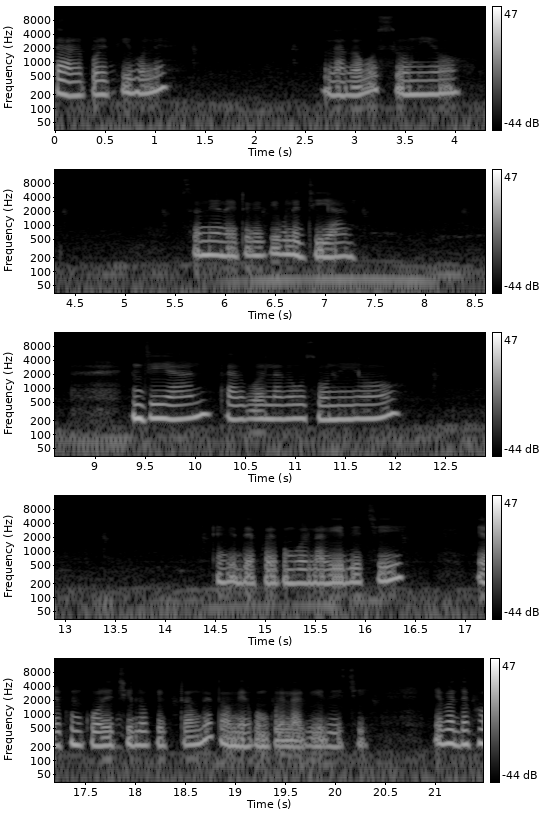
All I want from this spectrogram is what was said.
তারপরে কি বলে? লাগাবো, সোনিও। সোনিয়া না এটাকে কী বলে? জিয়ান। জিয়ান, তারপরে লাগাবো সোনিও এই যে দেখো, এরকম করে লাগিয়ে দিয়েছি। এরকম করেছিল কেকটার মধ্যে তো আমি এরকম করে লাগিয়ে দিয়েছি। এবার দেখো,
